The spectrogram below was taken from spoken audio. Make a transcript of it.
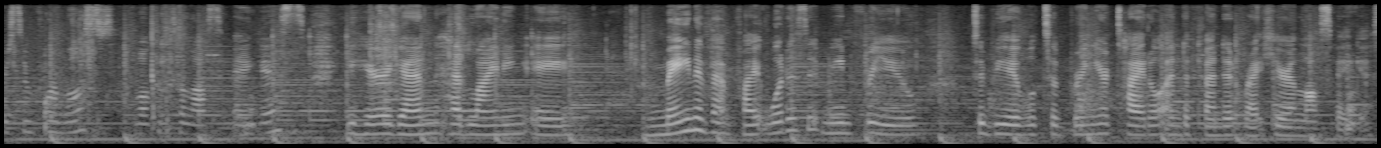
first and foremost, welcome to Las Vegas. You're here again headlining a main event fight. What does it mean for you to be able to bring your title and defend it right here in Las Vegas?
